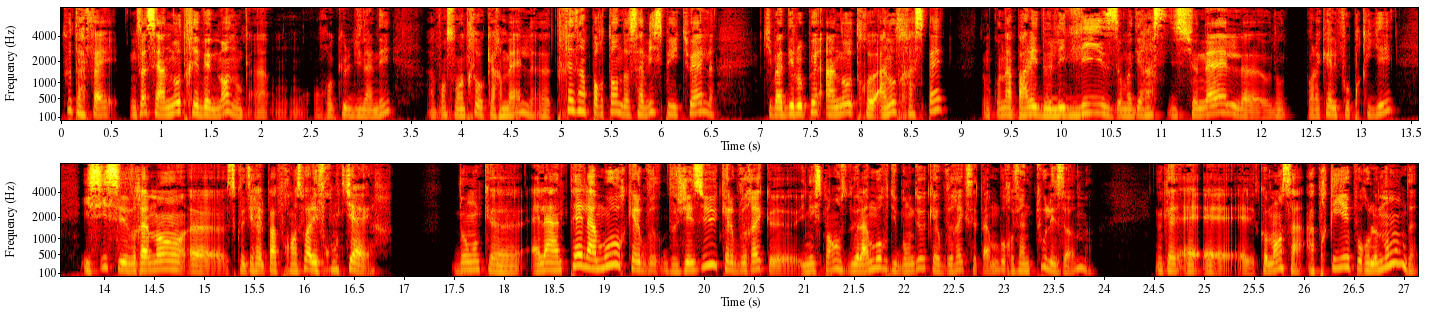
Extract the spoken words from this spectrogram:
Tout à fait. Donc ça, c'est un autre événement, donc on recule d'une année, avant son entrée au Carmel, euh, très important dans sa vie spirituelle, qui va développer un autre, un autre aspect. Donc on a parlé de l'Église, on va dire institutionnelle, euh, pour laquelle il faut prier. Ici, c'est vraiment euh, ce que dirait le pape François, les frontières. Donc, elle a un tel amour de Jésus qu'elle voudrait que, une expérience de l'amour du bon Dieu, qu'elle voudrait que cet amour rejoigne tous les hommes. Donc, elle, commence à, prier pour le monde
